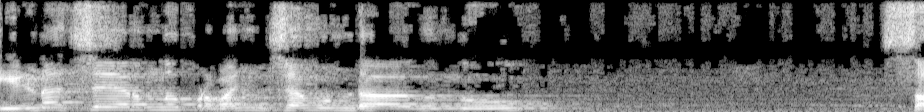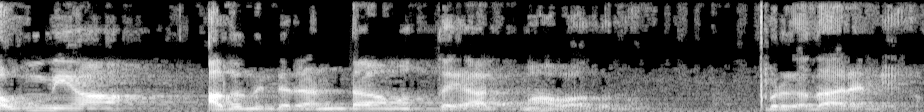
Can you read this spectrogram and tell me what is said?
ഇണചേർന്നു പ്രപഞ്ചമുണ്ടാകുന്നു. സൗമ്യ അത് നിന്റെ രണ്ടാമത്തെ ആത്മാവാകുന്നു. ബൃഹദാരണ്യം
